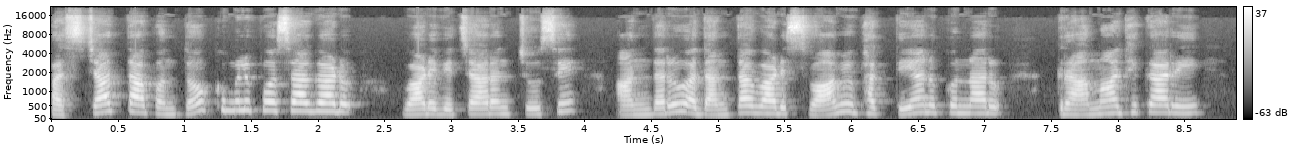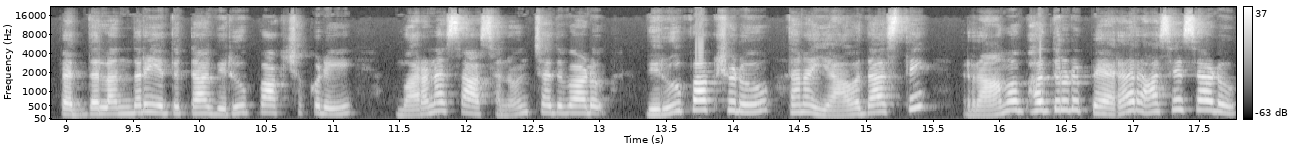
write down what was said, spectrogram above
పశ్చాత్తాపంతో కుమిలిపోసాగాడు. వాడి విచారం చూసి అందరూ అదంతా వాడి స్వామి భక్తి అనుకున్నారు. గ్రామాధికారి పెద్దలందరి ఎదుట విరూపాక్షకుడి మరణ శాసనం చదివాడు. విరూపాక్షుడు తన యావదాస్తి రామభద్రుడు పేర రాసేశాడు.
